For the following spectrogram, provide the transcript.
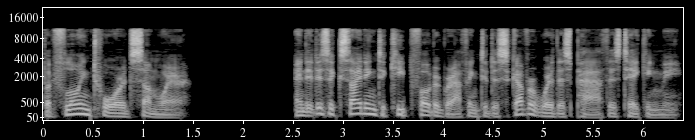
but flowing towards somewhere. And it is exciting to keep photographing to discover where this path is taking me.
